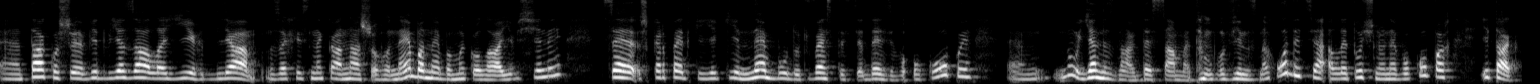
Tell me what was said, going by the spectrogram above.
Е, Також відв'язала їх для захисника нашого неба, неба Миколаївщини. Це шкарпетки, які не будуть вестися десь в окопи. Е, Ну, я не знаю, де саме там він знаходиться, але точно не в окопах. І так,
